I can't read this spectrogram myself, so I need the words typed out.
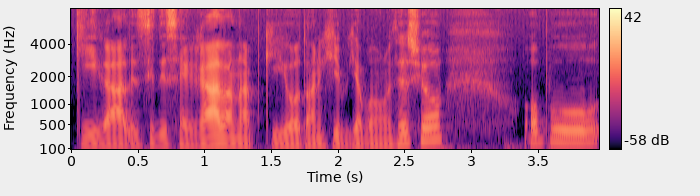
πιει γάλα, ζήτησε γάλα να πιει όταν είχε βγει από το μονοθέσιο, όπου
